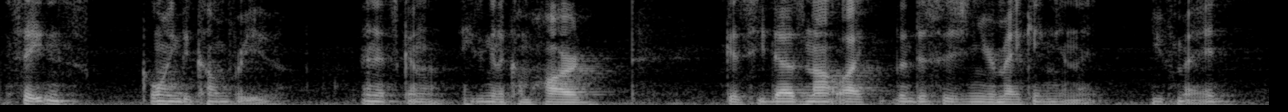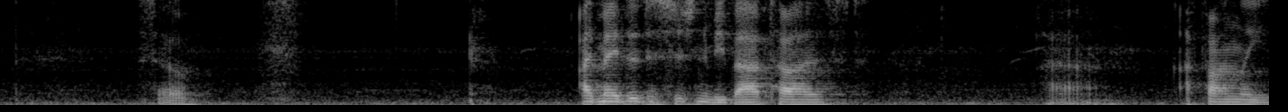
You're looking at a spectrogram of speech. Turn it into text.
Satan's going to come for you, and it's gonna he's gonna come hard because he does not like the decision you're making and that you've made. So I made the decision to be baptized. Uh, I finally,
